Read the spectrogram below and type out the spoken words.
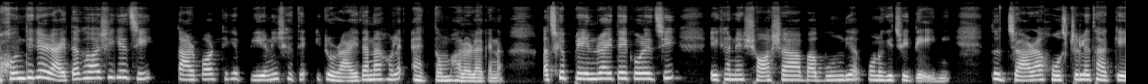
তখন থেকে রায়তা খাওয়া শিখেছি, তারপর থেকে বিরিয়ানির সাথে একটু রায়তা না হলে একদম ভালো লাগে না। আজকে প্লেন রায়তাই করেছি, এখানে শসা বা বুন্দিয়া কোনো কিছুই দেইনি। তো যারা হোস্টেলে থাকে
